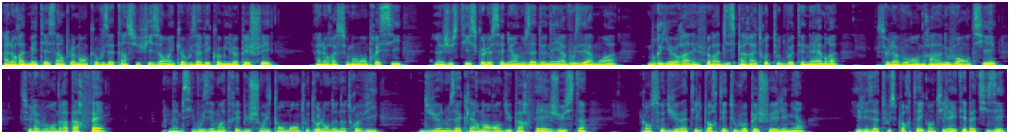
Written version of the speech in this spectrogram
alors admettez simplement que vous êtes insuffisant et que vous avez commis le péché. Alors à ce moment précis, la justice que le Seigneur nous a donnée à vous et à moi brillera et fera disparaître toutes vos ténèbres, cela vous rendra à nouveau entier, cela vous rendra parfait. Même si vous et moi trébuchons et tombons tout au long de notre vie, Dieu nous a clairement rendus parfaits et justes. Quand ce Dieu a-t-il porté tous vos péchés et les miens? Il les a tous portés quand il a été baptisé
